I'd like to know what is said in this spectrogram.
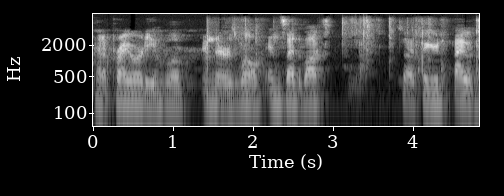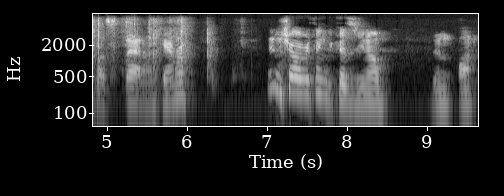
had a priority envelope in there as well inside the box. So I figured I would bust that on camera. Didn't show everything because, you know, didn't want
